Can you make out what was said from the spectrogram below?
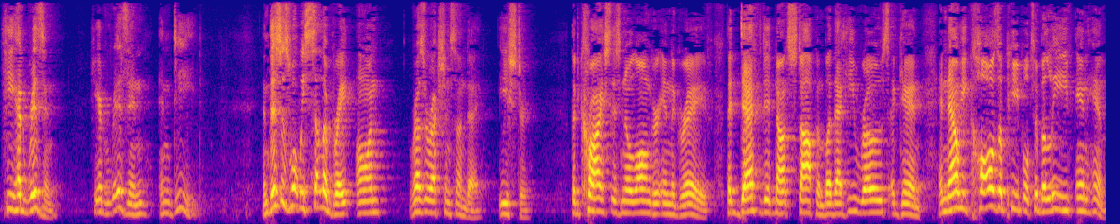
He had risen. He had risen indeed. And this is what we celebrate on Resurrection Sunday, Easter. That Christ is no longer in the grave, that death did not stop him, but that he rose again. And now he calls a people to believe in him,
